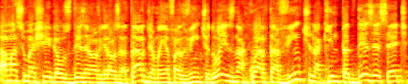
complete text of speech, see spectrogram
a máxima chega aos 19 graus à tarde, amanhã faz 22, na quarta 20, na quinta 17 17,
